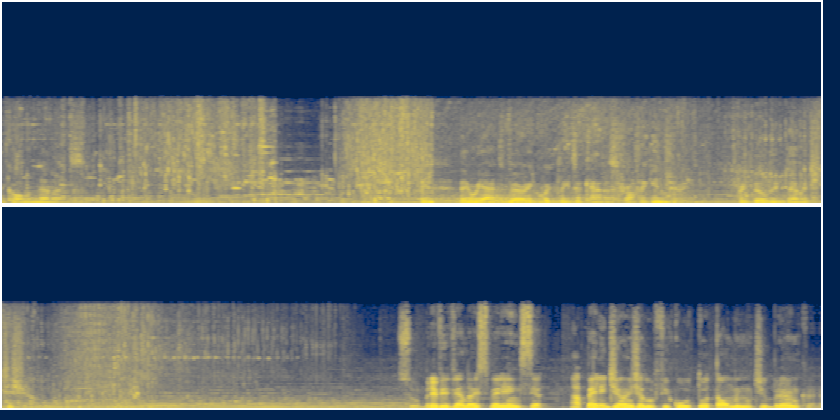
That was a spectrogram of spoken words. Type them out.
We call them nanites. They react very quickly to catastrophic injury, rebuilding damaged tissue. Sobrevivendo à experiência, a pele de Ângelo ficou totalmente branca,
